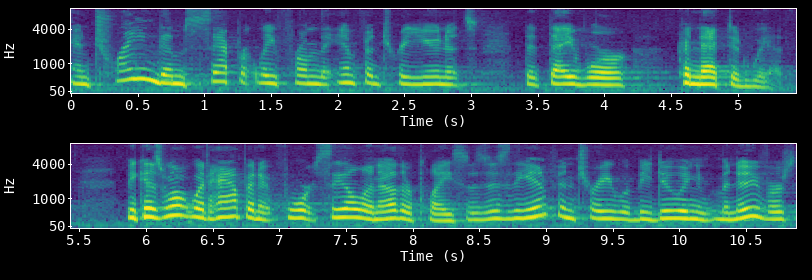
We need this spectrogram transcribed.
and train them separately from the infantry units that they were connected with. Because what would happen at Fort Sill and other places is the infantry would be doing maneuvers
